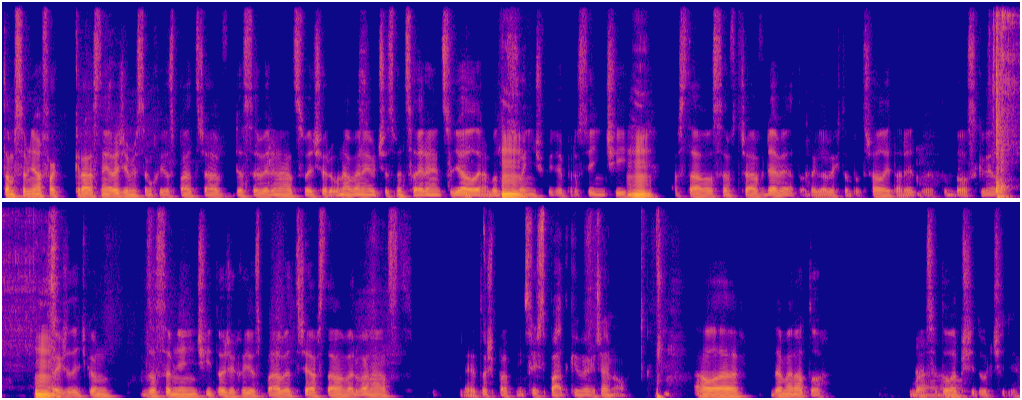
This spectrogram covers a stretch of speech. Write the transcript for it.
tam jsem měl fakt krásný režim, že jsem chodil spát třeba v 10, v 11 večer unavený, určitě jsme celý den něco dělali, nebo to Hmm. sluníčko tě prostě ničí Hmm. a vstával jsem třeba v 9 a takhle bych to potřeboval i tady, to, to bylo skvělé. Hmm. Takže teď zase mě ničí to, že chodím spát ve 3 a vstávám ve 12, je to špatný. Jsi zpátky ve hře, no. ale jdeme na to. Bude se to Jo. lepšit určitě.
